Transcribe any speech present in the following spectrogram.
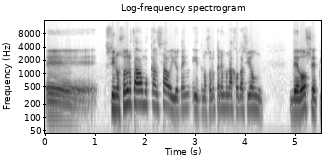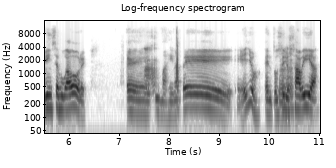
Eh, si nosotros estábamos cansados y, yo y nosotros tenemos una rotación de 12, 15 jugadores, eh, imagínate ellos. Entonces yo sabía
